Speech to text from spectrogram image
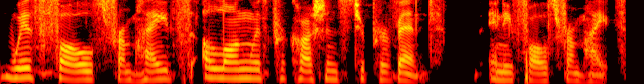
with falls from heights, along with precautions to prevent any falls from heights.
